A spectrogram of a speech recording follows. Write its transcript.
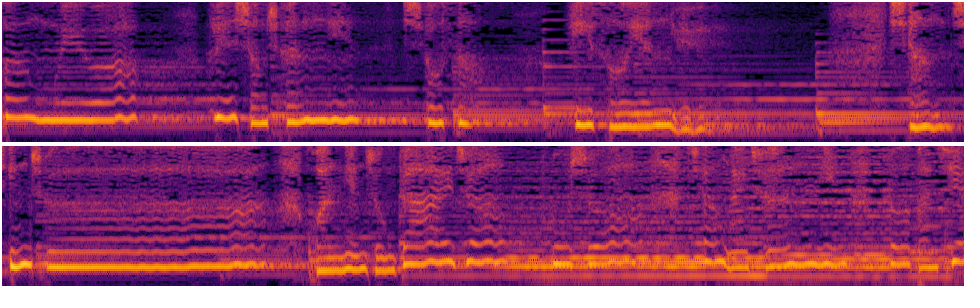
横离额，脸上沉吟羞涩，一蓑烟雨像清澈，幻念中带着不舍，将泪沉吟，侧畔间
